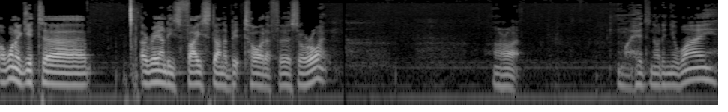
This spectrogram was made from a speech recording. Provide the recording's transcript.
I want to get uh, around his face done a bit tighter first. All right. All right. My head's not in your way.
